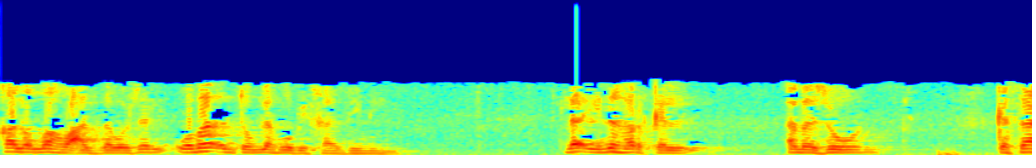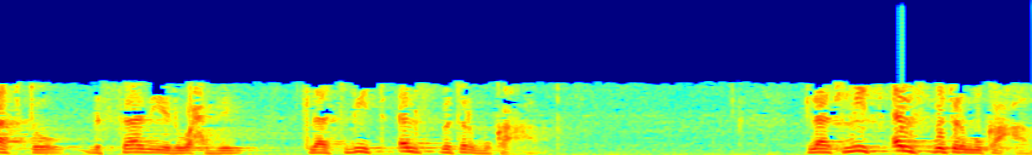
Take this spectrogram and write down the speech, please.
قال الله عز وجل وما أنتم له بخازنين. تلاقي نهر أمازون كثافته بالثانية الواحدة 300 ألف متر مكعب. 300 ألف متر مكعب.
